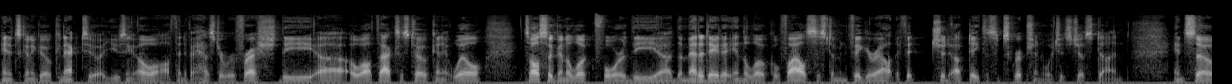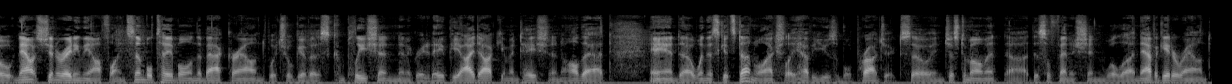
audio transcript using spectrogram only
and it's going to go connect to it using OAuth. And if it has to refresh the uh, OAuth access token, it will. It's also going to look for the uh, the metadata in the local file system and figure out if it should update the subscription, which it's just done. And so now it's generating the offline symbol table in the background, which will give us completion, integrated API documentation, and all that. And uh, when this gets done, we'll actually have a usable project. So in just a moment, uh, this will finish, and we'll uh, navigate around,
